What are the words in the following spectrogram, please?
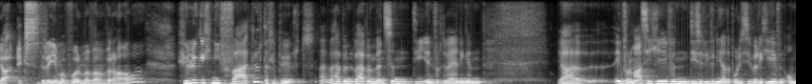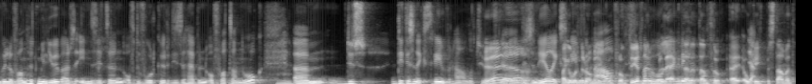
ja, extreme vormen van verhalen? Gelukkig niet vaker, dat gebeurt. hè. We hebben, we hebben mensen die in verdwijningen ja, informatie geven die ze liever niet aan de politie willen geven omwille van het milieu waar ze in zitten of de voorkeur die ze hebben of wat dan ook. Ehm, dus dit is een extreem verhaal natuurlijk. Ja, ja, ja. Het is een heel Maar extreem je wordt er wel mee verhaal. geconfronteerd maar en blijkt dat het dan toch eh, ook Ja. echt bestaat. Want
